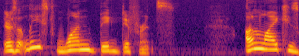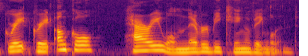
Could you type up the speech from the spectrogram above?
there's at least one big difference. Unlike his great great uncle, Harry will never be King of England.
